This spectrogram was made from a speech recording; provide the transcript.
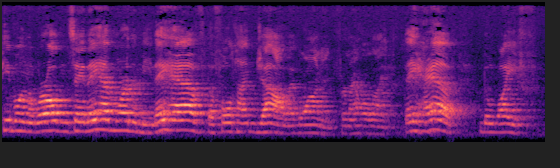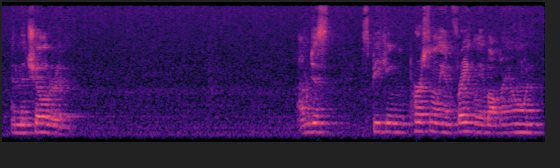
people in the world and say, they have more than me. They have the full time job I've wanted for my whole life. They have the wife and the children. I'm just speaking personally and frankly about my own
